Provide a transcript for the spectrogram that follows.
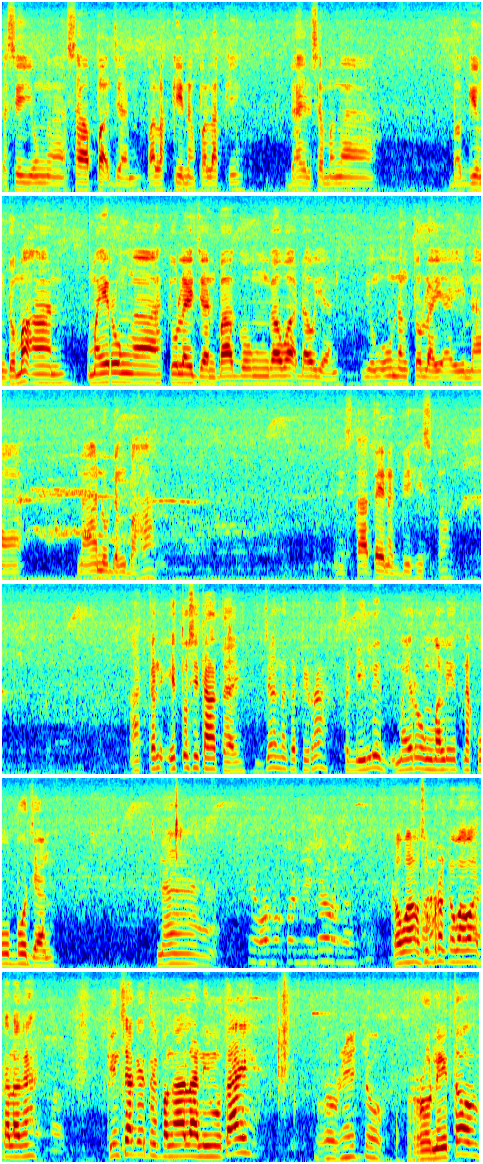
Kasi yung ah, sapa dyan, palaki ng palaki dahil sa mga bagyong dumaan. Mayroong ah, tulay dyan, bagong gawa daw yan. Yung unang tulay ay na naanod ang baha. Yung tatay nagbihis pa. At kan ito si tatay, diyan nakatira sa gilid. Mayroong maliit na kubo diyan na kawawa, sobrang kawawa talaga. Kinsa kay ito yung pangalan nimo tay? Ronito, Ronito.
